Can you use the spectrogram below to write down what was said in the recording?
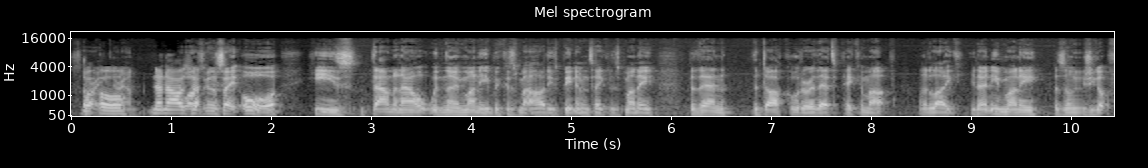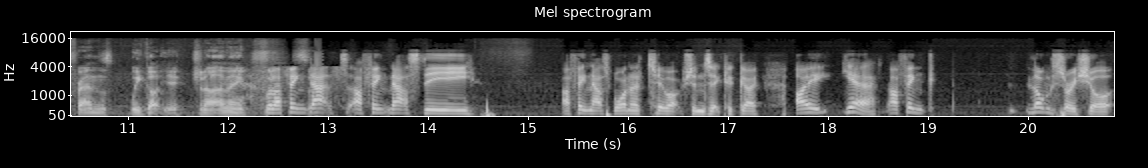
Sorry, or, no, no, I was, Well, I was going to say, or he's down and out with no money because Matt Hardy's beaten him and taken his money, but then the Dark Order are there to pick him up. They're like, you don't need money as long as you got friends. We got you. Do you know what I mean? Well, I think So- that's I think that's the I think that's one of two options it could go. I yeah, I think long story short,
